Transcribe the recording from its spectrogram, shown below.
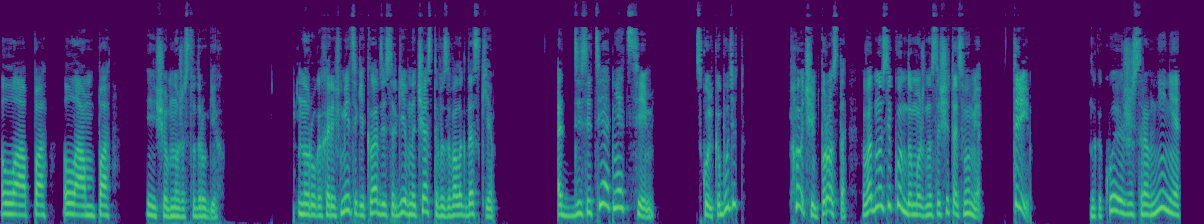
лапа, лампа и еще множество других. На уроках арифметики Клавдия Сергеевна часто вызывала к доске. От десяти отнять семь. Сколько будет? Очень просто. В одну секунду можно сосчитать в уме. Три. Но какое же сравнение,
